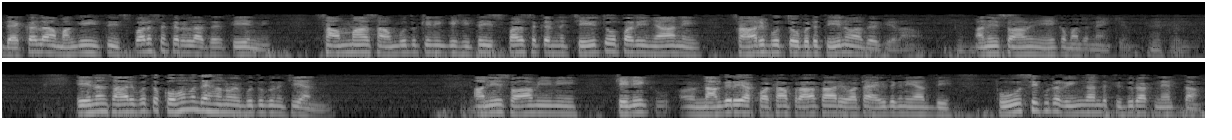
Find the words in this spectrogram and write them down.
දැකලා මගේ හිත ස්පර්ශ කරලාද තියෙන්නේ. සම්මා සම්බුදු කෙනෙක්ගේ හිත ස්පර්ශ කරන චේතෝ පරිඥානේ සාරිපුත්ත ඔබට තියෙනවද කියලා. අනේ ස්වාමීනි ඒක මට නැහැ කියන්නේ. එහෙනම් සාරිපුත්ත කොහොමද අහනවා බුදුගුණ කියන්නේ? අනේ ස්වාමීනි කෙනෙක් නගරයක් වටා ප්‍රාකාරය වටා ඇවිදගෙන යද්දී පූසෙකුට රින්ගන්න සිදුරක් නැත්තම්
